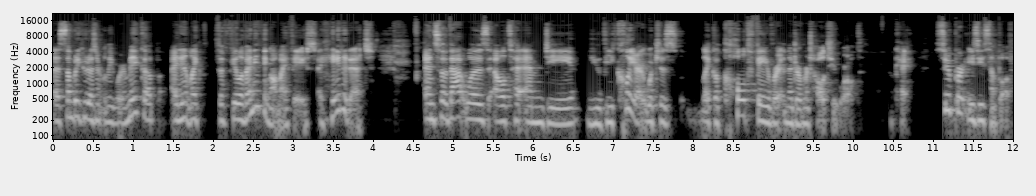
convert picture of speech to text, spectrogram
as somebody who doesn't really wear makeup, I didn't like the feel of anything on my face. I hated it. And so that was Elta MD UV Clear, which is like a cult favorite in the dermatology world. Okay super easy, simple.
